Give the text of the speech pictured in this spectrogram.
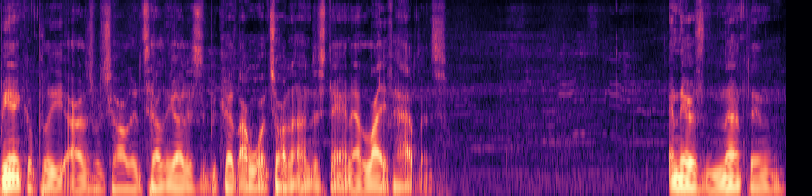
being completely honest with y'all and telling y'all this is because I want y'all to understand that life happens. And there's nothing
